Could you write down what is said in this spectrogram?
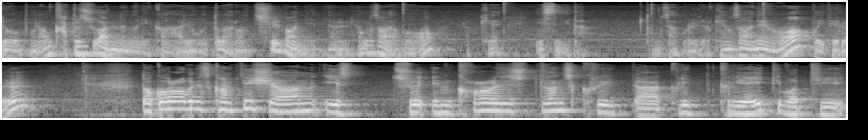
요 부분하고 같을 수가 없는 거니까 이것도 바로 7번을 형성하고 이렇게 있습니다. 동사구를 이렇게 형성하네요. VP를. The goal of this competition is to encourage students' cre- uh, cre- creativity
